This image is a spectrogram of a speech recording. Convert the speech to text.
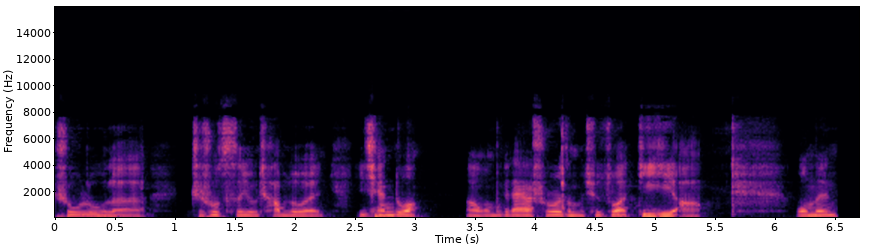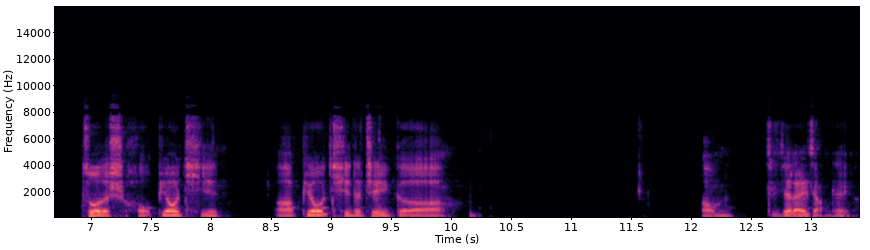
收录了指数词有差不多一千多啊。我们给大家说说怎么去做。第一啊，我们做的时候标题。啊，标题的这个啊，我们直接来讲这个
